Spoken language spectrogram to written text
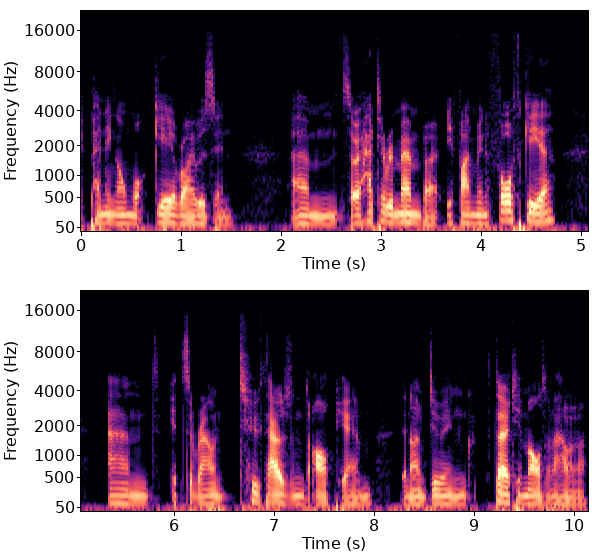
depending on what gear I was in. Um, so I had to remember if I'm in fourth gear and it's around 2000 RPM, then I'm doing 30 miles an hour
